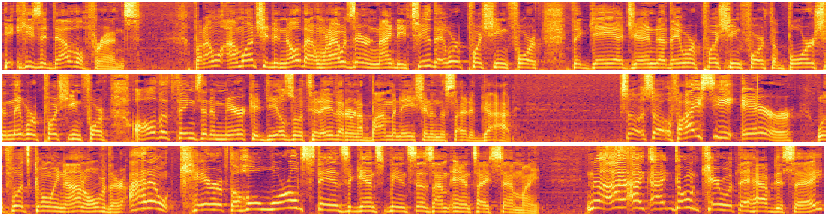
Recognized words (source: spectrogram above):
He, he's a devil, friends. But I, w- I want you to know that when I was there in 92, they were pushing forth the gay agenda. They were pushing forth abortion. They were pushing forth all the things that America deals with today that are an abomination in the sight of God. So, so if I see error with what's going on over there, I don't care if the whole world stands against me and says I'm anti Semite. No, I, I, I, don't care what they have to say.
